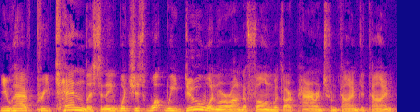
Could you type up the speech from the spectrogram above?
you have pretend listening, which is what we do when we're on the phone with our parents from time to time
